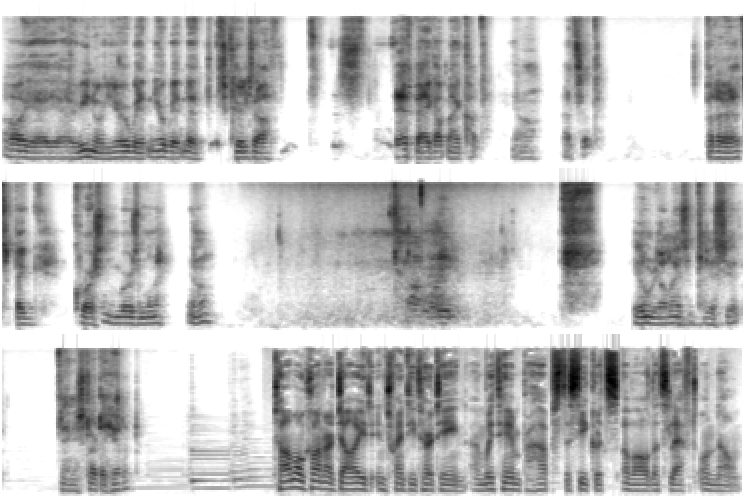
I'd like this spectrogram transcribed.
Oh yeah, yeah. We know you're waiting. You're waiting. That it cools off. the FBI got my cut. You know, that's it. But uh, it's a big question. Where's the money? You know. money. You don't realise it until you see it. Then you start to hate it. Tom O'Connor died in 2013, and with him, perhaps the secrets of all that's left unknown.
